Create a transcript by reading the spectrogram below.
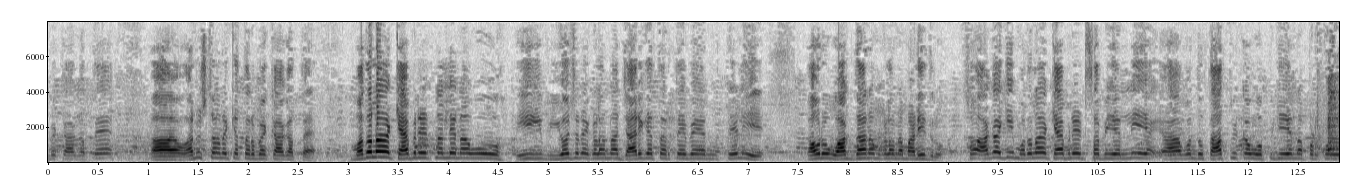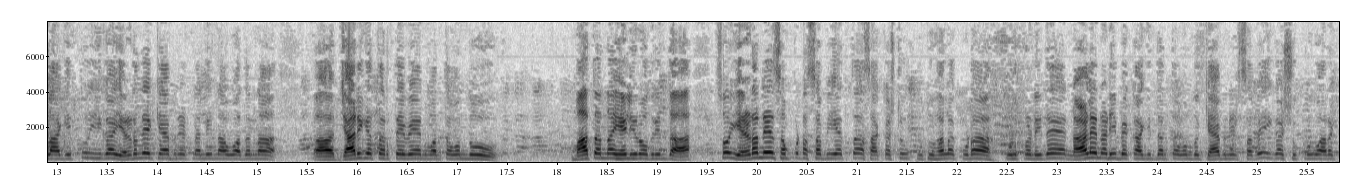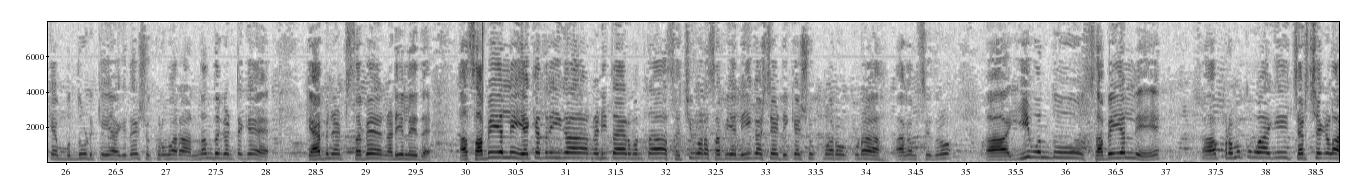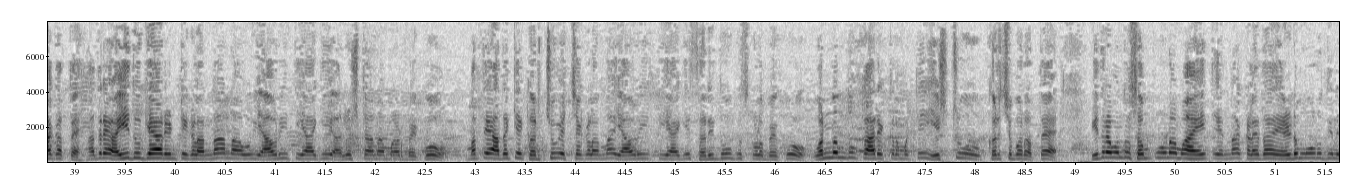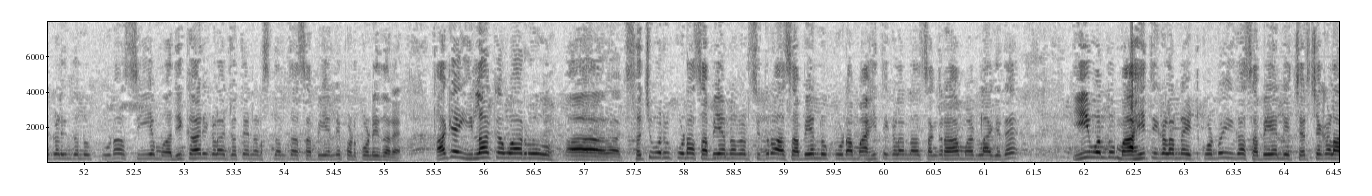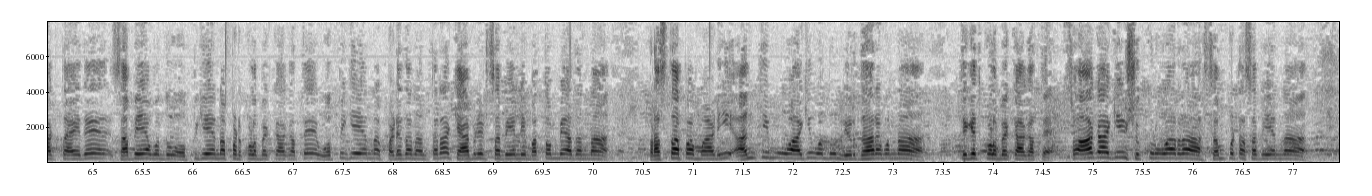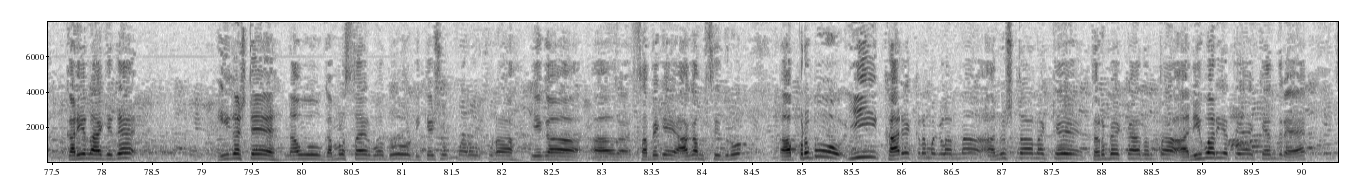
ಆ, ಅನುಷ್ಠಾನಕ್ಕೆ ತರಬೇಕಾಗತ್ತೆ. ಮೊದಲ ಕ್ಯಾಬಿನೆಟ್ನಲ್ಲೇ ನಾವು ಈ ಯೋಜನೆಗಳನ್ನು ಜಾರಿಗೆ ತರ್ತೇವೆ ಅಂತೇಳಿ ಅವರು ವಾಗ್ದಾನಗಳನ್ನು ಮಾಡಿದರು. ಸೊ ಹಾಗಾಗಿ ಮೊದಲ ಕ್ಯಾಬಿನೆಟ್ ಸಭೆಯಲ್ಲಿ ಒಂದು ತಾತ್ವಿಕ ಒಪ್ಪಿಗೆಯನ್ನು ಪಡ್ಕೊಳ್ಳಲಾಗಿತ್ತು. ಈಗ ಎರಡನೇ ಕ್ಯಾಬಿನೆಟ್ನಲ್ಲಿ ನಾವು ಅದನ್ನು ಜಾರಿಗೆ ತರ್ತೇವೆ ಅನ್ನುವಂಥ ಒಂದು ಮಾತನ್ನ ಹೇಳಿರೋದ್ರಿಂದ ಸೊ ಎರಡನೇ ಸಂಪುಟ ಸಭೆಯತ್ತ ಸಾಕಷ್ಟು ಕುತೂಹಲ ಕೂಡ ಉಳ್ಕೊಂಡಿದೆ. ನಾಳೆ ನಡೀಬೇಕಾಗಿದ್ದಂತ ಒಂದು ಕ್ಯಾಬಿನೆಟ್ ಸಭೆ ಈಗ ಶುಕ್ರವಾರಕ್ಕೆ ಮುಂದೂಡಿಕೆಯಾಗಿದೆ. ಶುಕ್ರವಾರ ಹನ್ನೊಂದು ಗಂಟೆಗೆ ಕ್ಯಾಬಿನೆಟ್ ಸಭೆ ನಡೆಯಲಿದೆ. ಆ ಸಭೆಯಲ್ಲಿ ಏಕೆಂದ್ರೆ ಈಗ ನಡೀತಾ ಇರುವಂತಹ ಸಚಿವರ ಸಭೆಯಲ್ಲಿ ಈಗಷ್ಟೇ ಡಿ ಕೆ ಶಿವಕುಮಾರ್ ಕೂಡ ಆಗಮಿಸಿದ್ರು. ಈ ಒಂದು ಸಭೆಯಲ್ಲಿ ಪ್ರಮುಖವಾಗಿ ಚರ್ಚೆಗಳಾಗತ್ತೆ. ಆದರೆ ಐದು ಗ್ಯಾರಂಟಿಗಳನ್ನು ನಾವು ಯಾವ ರೀತಿಯಾಗಿ ಅನುಷ್ಠಾನ ಮಾಡಬೇಕು, ಮತ್ತೆ ಅದಕ್ಕೆ ಖರ್ಚು ವೆಚ್ಚಗಳನ್ನು ಯಾವ ರೀತಿಯಾಗಿ ಸರಿದೂಗಿಸ್ಕೊಳ್ಬೇಕು, ಒಂದೊಂದು ಕಾರ್ಯಕ್ರಮಕ್ಕೆ ಎಷ್ಟು ಖರ್ಚು ಬರುತ್ತೆ, ಇದರ ಒಂದು ಸಂಪೂರ್ಣ ಮಾಹಿತಿಯನ್ನ ಕಳೆದ ಎರಡು ಮೂರು ದಿನಗಳಿಂದಲೂ ಕೂಡ ಸಿಎಂ ಅಧಿಕಾರಿಗಳ ಜೊತೆ ನಡೆಸಿದಂಥ ಸಭೆಯಲ್ಲಿ ಪಡ್ಕೊಂಡಿದ್ದಾರೆ. ಹಾಗೆ ಇಲಾಖಾವಾರು ಸಚಿವರು ಕೂಡ ಸಭೆಯನ್ನು ನಡೆಸಿದ್ರು. ಆ ಸಭೆಯಲ್ಲೂ ಕೂಡ ಮಾಹಿತಿಗಳನ್ನು ಸಂಗ್ರಹ ಮಾಡಲಾಗಿದೆ. ಈ ಒಂದು ಮಾಹಿತಿಗಳನ್ನು ಇಟ್ಕೊಂಡು ಈಗ ಸಭೆಯಲ್ಲಿ ಚರ್ಚೆಗಳಾಗ್ತಾ ಇದೆ. ಸಭೆಯ ಒಂದು ಒಪ್ಪಿಗೆಯನ್ನು ಪಡ್ಕೊಳ್ಬೇಕಾಗತ್ತೆ. ಒಪ್ಪಿಗೆಯನ್ನು ಪಡೆದ ನಂತರ ಕ್ಯಾಬಿನೆಟ್ ಸಭೆಯಲ್ಲಿ ಮತ್ತೊಮ್ಮೆ ಅದನ್ನು ಪ್ರಸ್ತಾಪ ಮಾಡಿ ಅಂತಿಮವಾಗಿ ಒಂದು ನಿರ್ಧಾರವನ್ನು ತೆಗೆದುಕೊಳ್ಬೇಕಾಗತ್ತೆ. ಸೊ, ಹಾಗಾಗಿ ಶುಕ್ರವಾರ ಸಂಪುಟ ಸಭೆಯನ್ನು ಕರೆಯಲಾಗಿದೆ. ಈಗಷ್ಟೇ ನಾವು ಗಮನಿಸ್ತಾ ಇರ್ಬೋದು, ಡಿ ಕೆ ಶಿವಕುಮಾರ್ ಅವರು ಕೂಡ ಈಗ ಸಭೆಗೆ ಆಗಮಿಸಿದ್ರು. ಪ್ರಭು, ಈ ಕಾರ್ಯಕ್ರಮಗಳನ್ನ ಅನುಷ್ಠಾನಕ್ಕೆ ತರಬೇಕಾದಂತ ಅನಿವಾರ್ಯತೆ ಯಾಕೆಂದ್ರೆ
